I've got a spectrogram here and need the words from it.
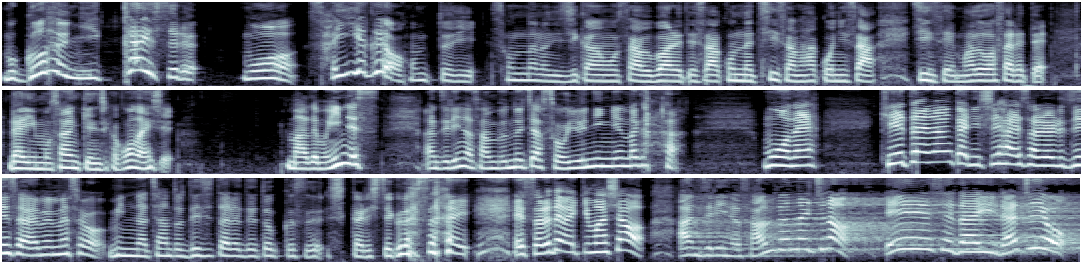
もう5分に1回してる。もう最悪よ、本当に。そんなのに時間をさ、奪われてさ、こんな小さな箱にさ、人生惑わされて、LINE も3件しか来ないし。まあでもいいんです。アンジェリーナ3分の1はそういう人間だから。もうね、携帯なんかに支配される人生はやめましょう。みんなちゃんとデジタルデトックスしっかりしてください。え、それでは行きましょう。アンジェリーナ3分の1の A 世代ラジオ。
